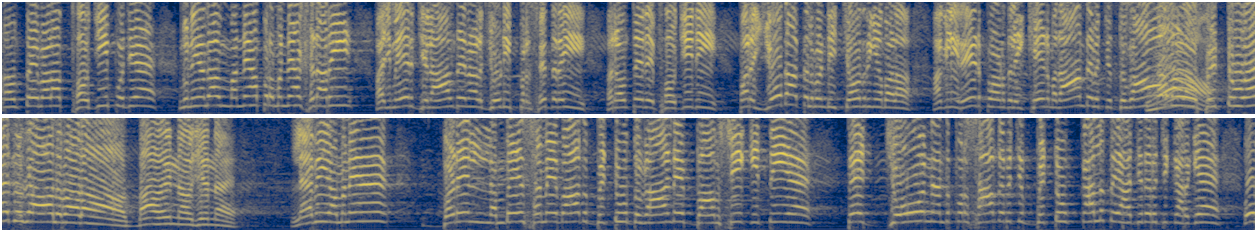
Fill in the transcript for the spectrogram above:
ਰੌਂਤੇ ਵਾਲਾ ਫੌਜੀ ਪੁੱਜਿਆ। ਦੁਨੀਆ ਦਾ ਮੰਨਿਆ ਪਰਮੰਨਿਆ ਖਿਡਾਰੀ ਅਜਮੇਰ ਜਲਾਲ ਦੇ ਨਾਲ ਜੋੜੀ ਪ੍ਰਸਿੱਧ ਰਹੀ ਰੌਂਤੇ ਦੇ ਫੌਜੀ ਦੀ। ਪਰ ਯੋਧਾ ਤਲਵੰਡੀ ਚੌਧਰੀਆਂ ਵਾਲਾ ਅਗਲੀ ਰੇਡ ਪਾਉਣ ਦੇ ਲਈ ਖੇਡ ਮੈਦਾਨ ਦੇ ਵਿੱਚ ਦੁਗਾਲ। ਬਿੱਟੂ ਹੈ ਜੁਗਾਲ ਵਾਲਾ। ਬਾਹੇ ਨੌਜਨ ਹੈ। ਲੈ ਵੀ ਅਮਨੇ ਬੜੇ ਲੰਬੇ ਸਮੇਂ ਬਾਅਦ ਬਿੱਟੂ ਦੁਗਾਲ ਨੇ ਵਾਪਸੀ ਕੀਤੀ ਹੈ। ਤੇ ਜੋ ਆਨੰਦਪੁਰ ਸਾਹਿਬ ਦੇ ਵਿੱਚ ਬਿੱਟੂ ਕੱਲ ਤੇ ਅੱਜ ਦੇ ਵਿੱਚ ਕਰ ਗਿਆ ਉਹ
